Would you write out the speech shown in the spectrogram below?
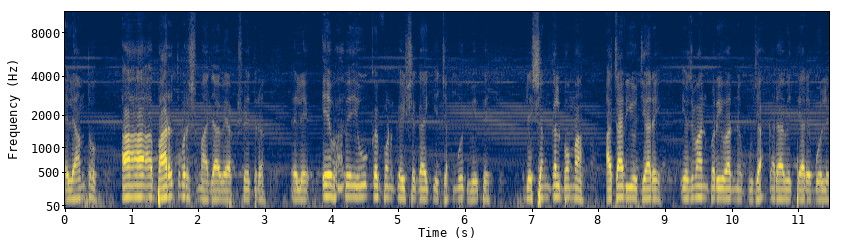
એટલે આમ તો આ ભારત વર્ષમાં જ આવે આ ક્ષેત્ર. એટલે એ ભાવે એવું કંઈ પણ કહી શકાય કે જંબુ દ્વીપે એટલે સંકલ્પમાં આચાર્યો જ્યારે યજમાન પરિવારને પૂજા કરાવે ત્યારે બોલે,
